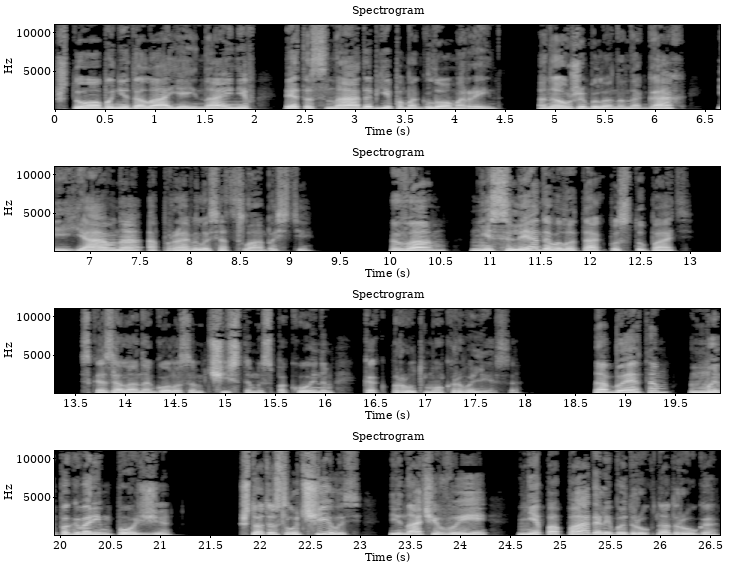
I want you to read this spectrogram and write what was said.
Что бы ни дала ей Найнев, это снадобье помогло Морейн. Она уже была на ногах и явно оправилась от слабости. «Вам не следовало так поступать», — сказала она голосом чистым и спокойным, как пруд мокрого леса. Об этом мы поговорим позже. Что-то случилось, иначе вы не попадали бы друг на друга.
